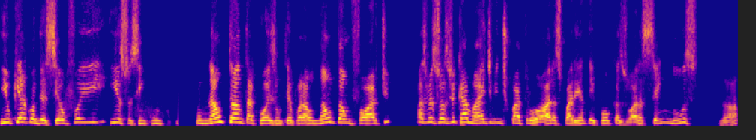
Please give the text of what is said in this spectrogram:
E o que aconteceu foi isso, assim, com, com não tanta coisa, um temporal não tão forte, as pessoas ficar mais de 24 horas, 40 e poucas horas sem luz, né?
